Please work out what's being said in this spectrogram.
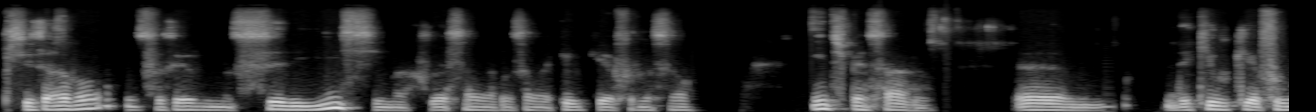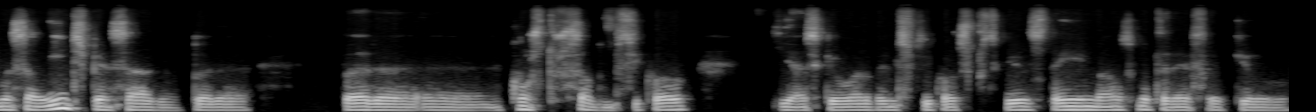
precisavam de fazer uma seríssima reflexão em relação àquilo que é a formação indispensável, um, daquilo que é a formação indispensável para, para a construção de um psicólogo, e acho que a Ordem dos Psicólogos Portugueses tem em mãos uma tarefa que eu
